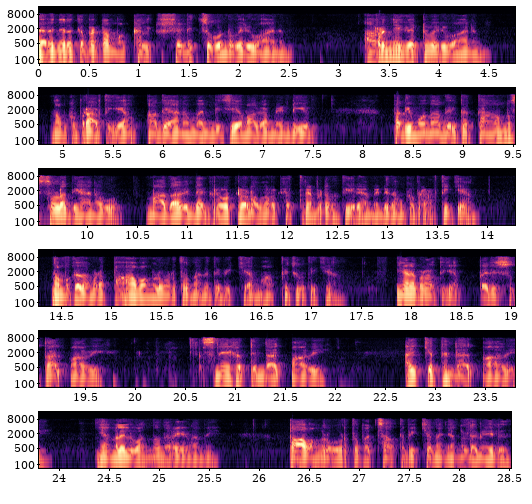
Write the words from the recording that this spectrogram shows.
തിരഞ്ഞെടുക്കപ്പെട്ട മക്കൾ ക്ഷണിച്ചു കൊണ്ടുവരുവാനും അറിഞ്ഞു കേട്ട് വരുവാനും നമുക്ക് പ്രാർത്ഥിക്കാം. ആ ധ്യാനം വൻ വിജയമാകാൻ വേണ്ടിയും പതിമൂന്നാം തീയതിയിലത്തെ താമസമുള്ള ധ്യാനവും മാതാവിന്റെ ഗ്രോട്ടോടെ വർക്ക് എത്രയും പെട്ടെന്ന് തീരാൻ വേണ്ടി നമുക്ക് പ്രാർത്ഥിക്കാം. നമുക്ക് നമ്മുടെ പാവങ്ങൾ ഓർത്തൊന്ന് അനുദപിക്കാം മാപ്പി ചോദിക്കാം. ഇങ്ങനെ പ്രാർത്ഥിക്കാം. പരിശുദ്ധാത്മാവേ സ്നേഹത്തിന്റെ ആത്മാവേ ഐക്യത്തിന്റെ ആത്മാവേ ഞങ്ങളിൽ വന്നു നിറയണമേ പാവങ്ങൾ ഓർത്ത് പശ്ചാത്തപിക്കുന്ന ഞങ്ങളുടെ മേൽ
